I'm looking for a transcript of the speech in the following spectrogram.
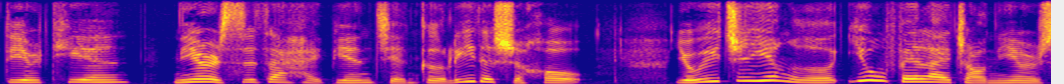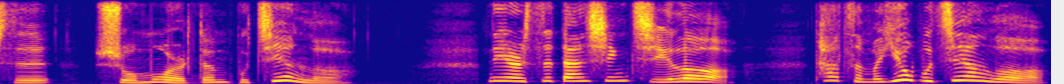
第二天，尼尔斯在海边捡蛤蜊的时候，有一只燕鹅又飞来找尼尔斯，说莫尔登不见了。尼尔斯担心极了，他怎么又不见了？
